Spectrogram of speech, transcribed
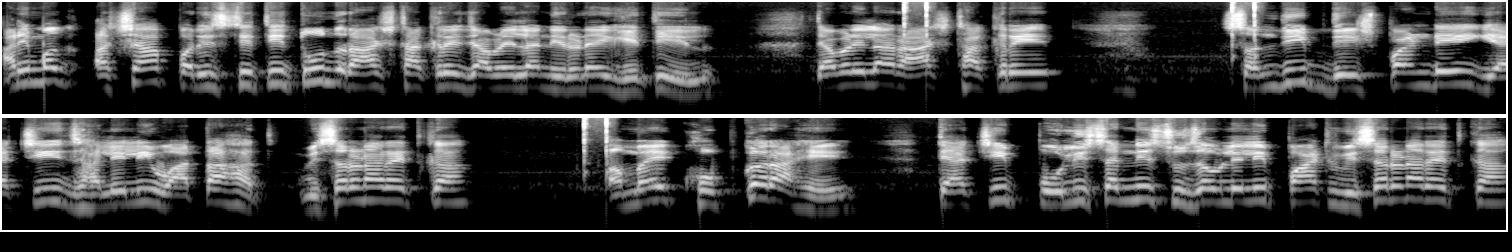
आणि मग अशा परिस्थितीतून राज ठाकरे ज्यावेळेला निर्णय घेतील त्यावेळेला राज ठाकरे संदीप देशपांडे याची झालेली वाताहत विसरणार आहेत का? अमय खोपकर आहे त्याची पोलिसांनी सुजवलेली पाठ विसरणार आहेत का?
